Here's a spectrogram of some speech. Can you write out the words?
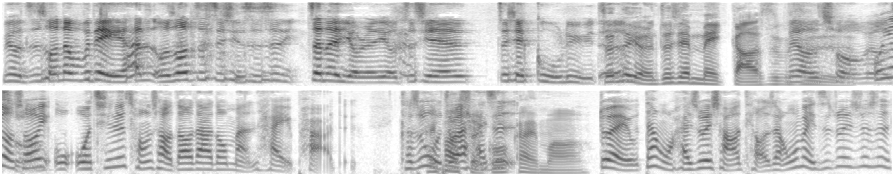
没有，只是说那部电影，他是我说这次其实是真的有人有这些 这些顾虑的，真的有人这些 mega 是不是？没有错，我有时候我我其实从小到大都蛮害怕的。可是我觉得还是对，但我还是会想要挑战。我每次就就是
